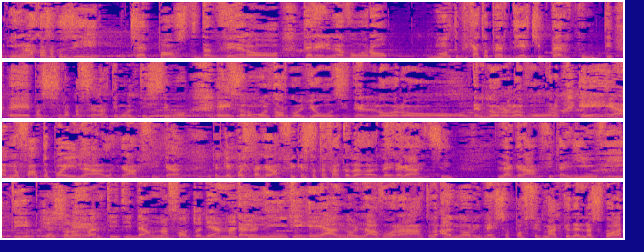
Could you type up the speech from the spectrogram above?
in una cosa così c'è posto davvero per il lavoro moltiplicato per 10 per tutti. E poi si sono appassionati moltissimo e sono molto orgogliosi del loro, del loro lavoro. E hanno fatto poi la, la grafica perché questa grafica è stata fatta da- dai ragazzi la grafica, gli inviti Cioè sono eh, partiti da una foto di Anna Tinti. E hanno lavorato, hanno rimesso a posto il marchio della scuola.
